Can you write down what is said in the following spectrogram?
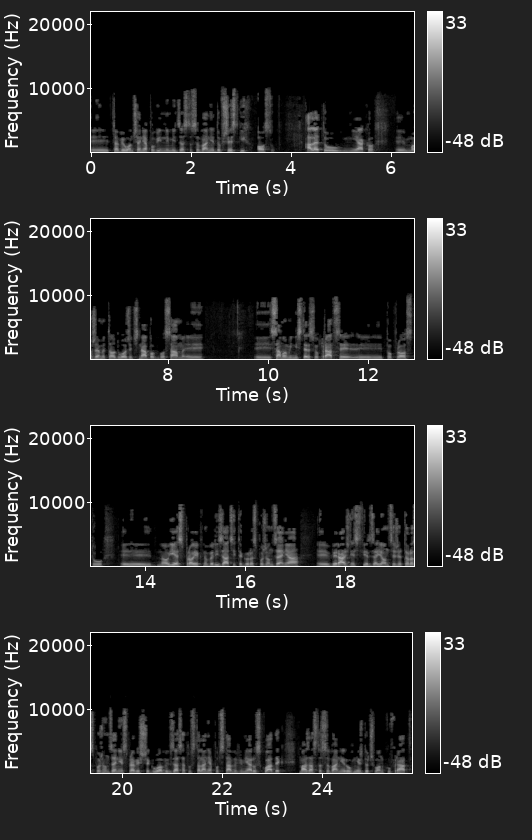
y, te wyłączenia powinny mieć zastosowanie do wszystkich osób ale tu niejako możemy to odłożyć na bok, bo sam, y, y, samo Ministerstwo Pracy y, po prostu y, no jest projekt nowelizacji tego rozporządzenia y, wyraźnie stwierdzający, że to rozporządzenie w sprawie szczegółowych zasad ustalania podstawy wymiaru składek ma zastosowanie również do członków rad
